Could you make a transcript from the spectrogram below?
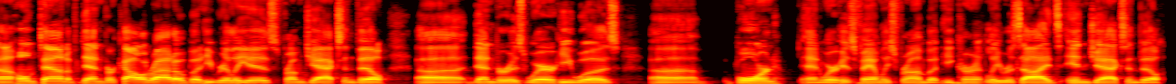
uh, hometown of Denver, Colorado, but he really is from Jacksonville. Uh, Denver is where he was uh, born and where his family's from, but he currently resides in Jacksonville.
